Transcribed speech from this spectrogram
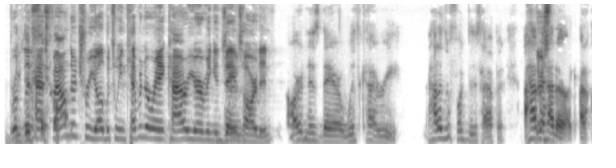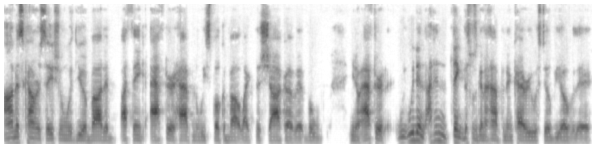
Brooklyn has fail. found their trio between Kevin Durant, Kyrie Irving, and James Harden. Harden is there with Kyrie. How did the fuck did this happen? I haven't There's, had a like an honest conversation with you about it. I think after it happened, we spoke about like the shock of it, but you know, after we, we didn't, I didn't think this was going to happen and Kyrie would still be over there.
